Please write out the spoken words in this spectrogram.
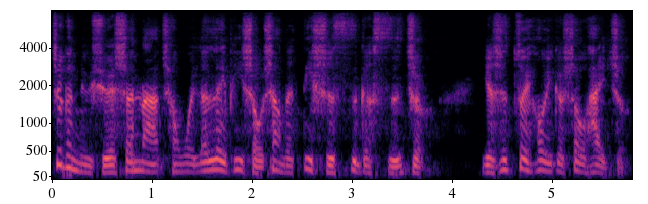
这个女学生呢，成为了泪癖手上的第十四个死者，也是最后一个受害者。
